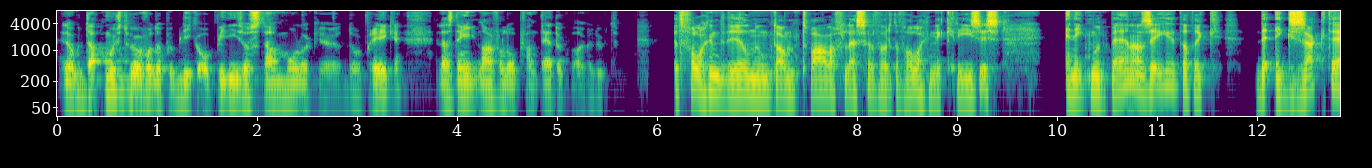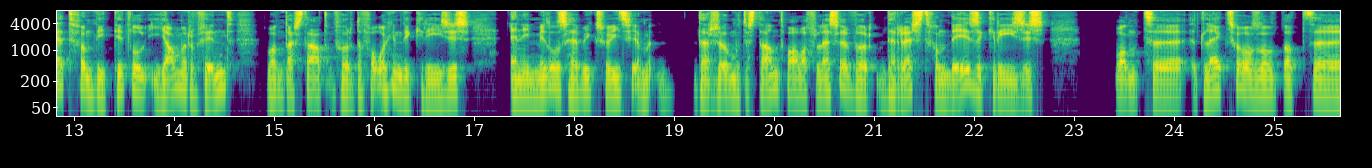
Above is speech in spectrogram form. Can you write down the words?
En ook dat moesten we voor de publieke opinie zo snel mogelijk uh, doorbreken. En dat is denk ik na verloop van tijd ook wel gelukt. Het volgende deel noemt dan 12 lessen voor de volgende crisis. En ik moet bijna zeggen dat ik de exactheid van die titel jammer vind, want daar staat voor de volgende crisis. En inmiddels heb ik zoiets, daar zou moeten staan twaalf lessen voor de rest van deze crisis. Want uh, het lijkt zo alsof dat, uh,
